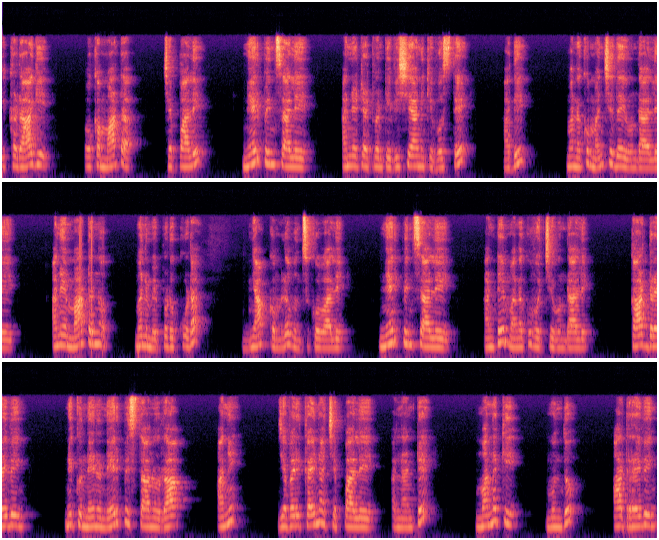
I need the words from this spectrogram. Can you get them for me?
ఇక్కడ ఆగి ఒక మాట చెప్పాలి నేర్పించాలి అనేటటువంటి విషయానికి వస్తే అది మనకు మంచిదై ఉండాలి అనే మాటను మనం ఎప్పుడు కూడా జ్ఞాపకంలో ఉంచుకోవాలి. నేర్పించాలి అంటే మనకు వచ్చి ఉండాలి. కార్ డ్రైవింగ్ నీకు నేను నేర్పిస్తాను రా అని ఎవరికైనా చెప్పాలి అని అంటే మనకి ముందు ఆ డ్రైవింగ్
